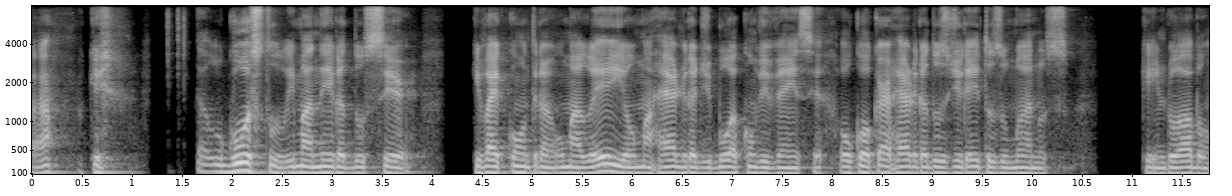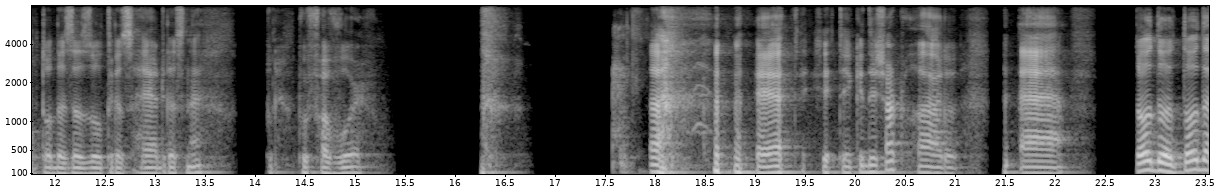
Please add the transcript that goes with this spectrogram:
tá? Porque o gosto e maneira do ser que vai contra uma lei ou uma regra de boa convivência ou qualquer regra dos direitos humanos que englobam todas as outras regras, né? Por, por favor. é, tem que deixar claro. É, todo, toda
